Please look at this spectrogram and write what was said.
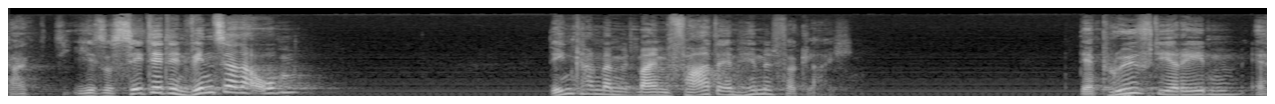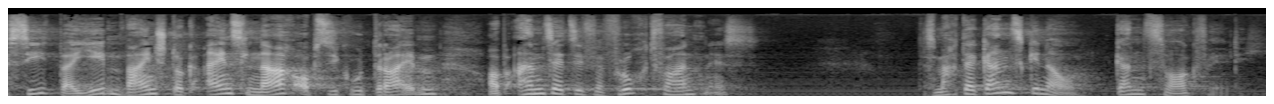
sagt Jesus, seht ihr den Winzer da oben? Den kann man mit meinem Vater im Himmel vergleichen. Der prüft die Reben, er sieht bei jedem Weinstock einzeln nach, ob sie gut treiben, ob Ansätze für Frucht vorhanden ist. Das macht er ganz genau, ganz sorgfältig.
